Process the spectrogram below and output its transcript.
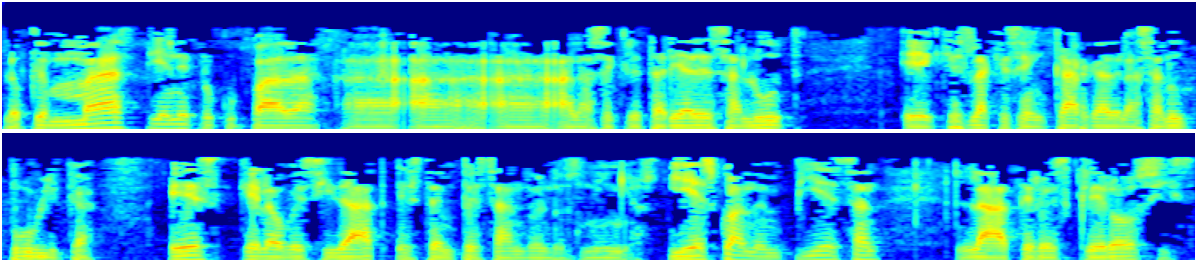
lo que más tiene preocupada a, a- a- a la Secretaría de Salud, eh, que es la que se encarga de la salud pública, es que la obesidad está empezando en los niños. Y es cuando empiezan la aterosclerosis.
